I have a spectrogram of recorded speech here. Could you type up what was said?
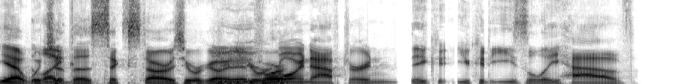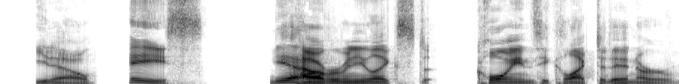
yeah which like, of the six stars you were going you, in you for going after and they could you could easily have, you know, ace, yeah however many like st- coins he collected in or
